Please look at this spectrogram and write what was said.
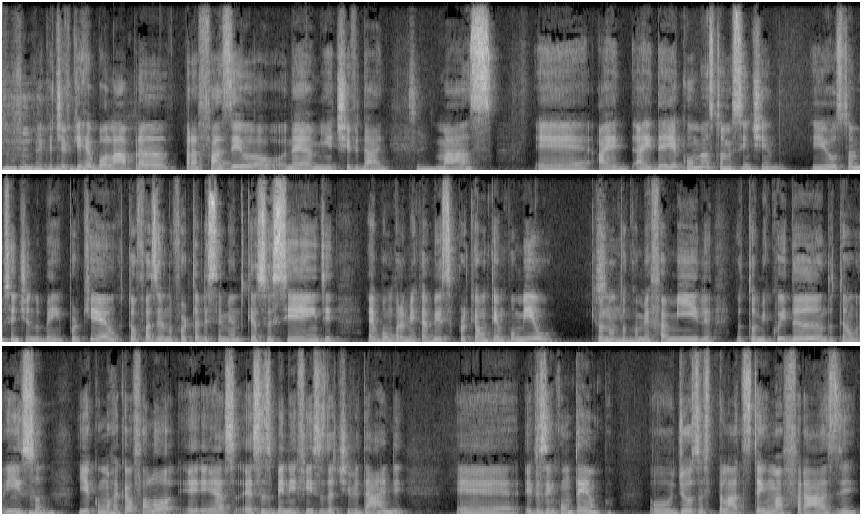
né? que eu tive que rebolar para fazer né, a minha atividade. Sim. Mas é, a, a ideia é como eu estou me sentindo. Eu estou me sentindo bem porque eu estou fazendo um fortalecimento que é suficiente, é bom para minha cabeça porque é um tempo meu, que eu Sim. não tô com a minha família, eu tô me cuidando. Então, isso, uhum. e é como a Raquel falou, é, é, esses benefícios da atividade, é, eles vêm com o tempo. O Joseph Pilates tem uma frase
